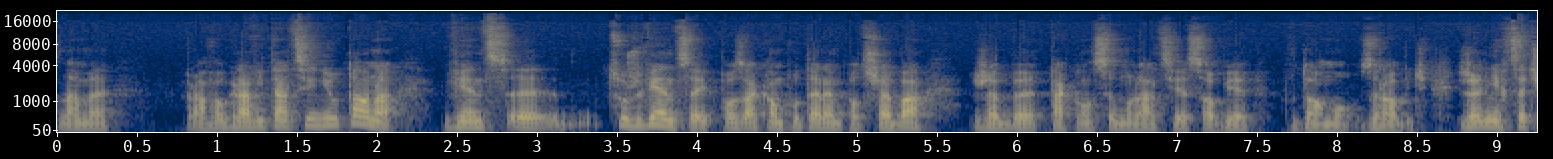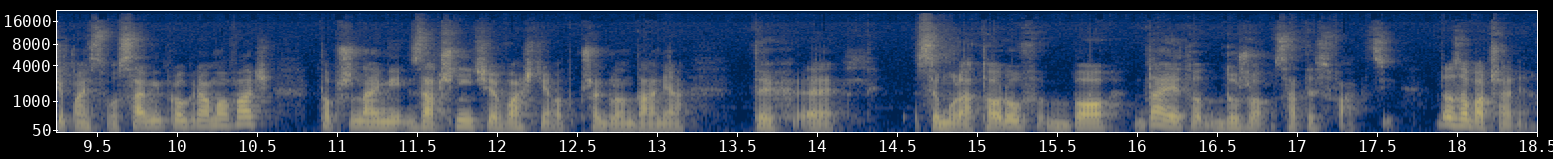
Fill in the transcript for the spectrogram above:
znamy prawo grawitacji Newtona. Więc y, cóż więcej poza komputerem potrzeba, żeby taką symulację sobie w domu zrobić. Jeżeli nie chcecie Państwo sami programować, to przynajmniej zacznijcie właśnie od przeglądania tych e, symulatorów, bo daje to dużo satysfakcji. Do zobaczenia.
